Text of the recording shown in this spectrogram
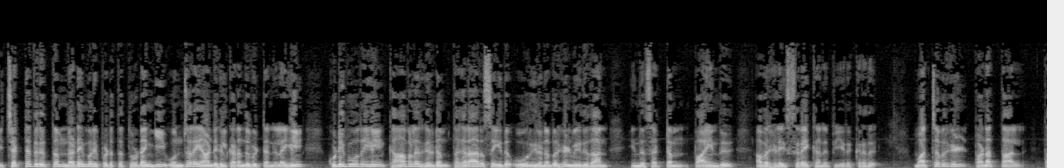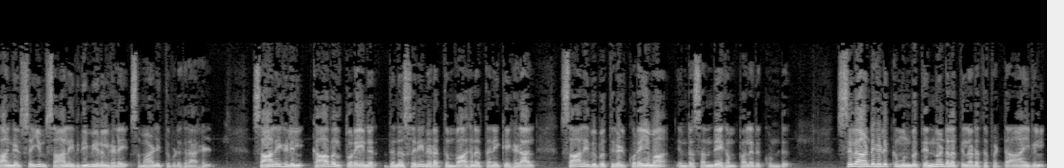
இச்சட்ட திருத்தம் நடைமுறைப்படுத்த தொடங்கி ஒன்றரை ஆண்டுகள் கடந்துவிட்ட நிலையில் குடிபோதையில் காவலர்களிடம் தகராறு செய்த ஓரிரு நபர்கள் மீதுதான் இந்த சட்டம் பாய்ந்து அவர்களை சிறைக்கு அனுப்பியிருக்கிறது. மற்றவர்கள் பணத்தால் தாங்கள் செய்யும் சாலை விதிமீறல்களை சமாளித்து விடுகிறார்கள். சாலைகளில் காவல்துறையினர் தினசரி நடத்தும் வாகன தணிக்கைகளால் சாலை விபத்துகள் குறையுமா என்ற சந்தேகம் பலருக்குண்டு சில ஆண்டுகளுக்கு முன்பு தென்மண்டலத்தில் நடத்தப்பட்ட ஆய்வில்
